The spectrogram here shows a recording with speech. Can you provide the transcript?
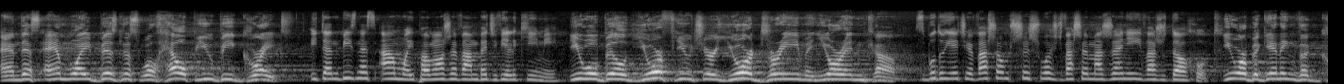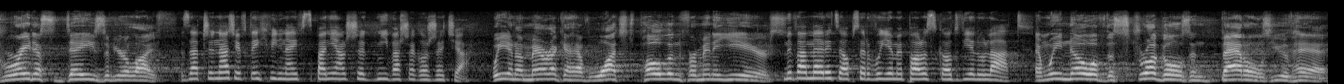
And this Amway business will help you be great. I ten biznes Amway pomoże wam być wielkimi. You will build your future, your dream, and your income. Zbudujecie waszą przyszłość, wasze marzenie i wasz dochód. You are beginning the greatest days of your life. Zaczynacie w tej chwili najwspanialsze dni waszego życia. We in America have watched Poland for many years, My w Ameryce obserwujemy Polskę od wielu lat and we know of the struggles and battles you have had.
